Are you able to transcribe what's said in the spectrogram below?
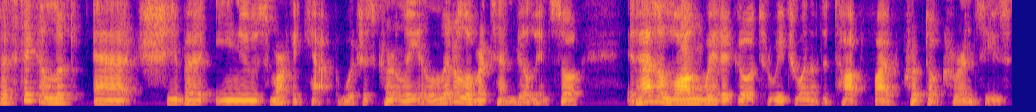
Let's take a look at Shiba Inu's market cap, which is currently a little over 10 billion. So it has a long way to go to reach one of the top five cryptocurrencies,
